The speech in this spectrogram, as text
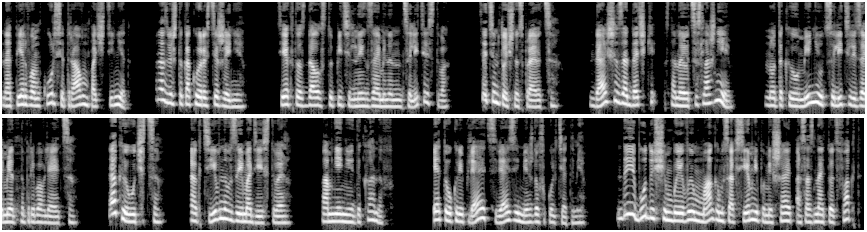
На первом курсе травм почти нет, разве что какое растяжение. Те, кто сдал вступительные экзамены на целительство, с этим точно справятся. Дальше задачки становятся сложнее, но так и умение у целителей заметно прибавляется. Так и учатся, активно взаимодействуя. По мнению деканов, это укрепляет связи между факультетами. Да и будущим боевым магам совсем не помешает осознать тот факт,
